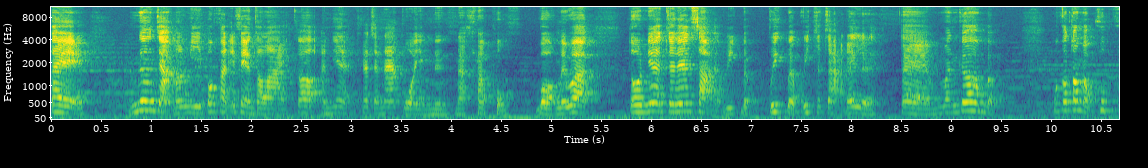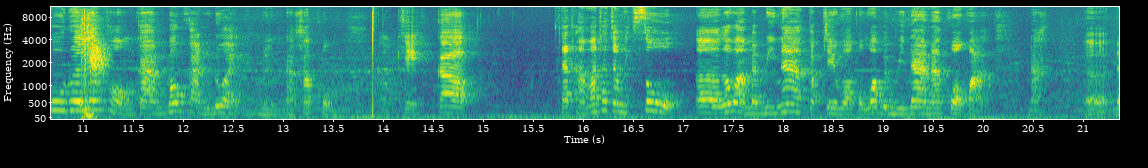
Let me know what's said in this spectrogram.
แต่เนื่องจากมันมีป้องกันเอฟเฟกต์อันตราย ก็อันเนี้ยก็จะน่ากลัวอย่างหนึ่งนะครับผม บอกเลยว่าตัวเนี้ยจะเล่นสายวิกแบบวิกแบบวิจจะได้เลย แต่มันก็แบบมันก็ต้องแบบควบคู่ด้วยเรื่องของการป้องกันด้วยอย่างหนึ่งนะครับผม โอเค ก็ แต่ถามว่าถ้าจะวิกสู้เออระหว่างแบบบีน่ากับเจวอผมว่าเป็นบีน่าน่ากลัวกว่านะเออใน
